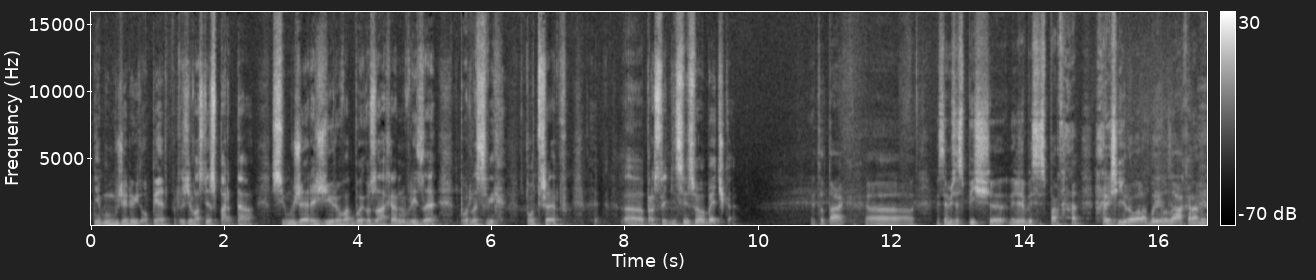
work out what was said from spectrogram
k němu může dojít opět, protože vlastně Sparta si může režírovat boj o záchranu v lize podle svých potřeb eh, prostřednictvím svého Bčka. Je to tak. Uh, myslím, že spíš, než by si Sparta režírovala boj o záchranu,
